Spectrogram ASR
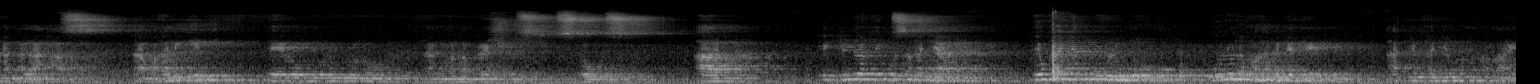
ng alahas. Napakaliit, pero puno-puno ng mga precious stones. At lang din po sa kanya, yung kanyang ulo ng mahalaga din, at yung kanyang mga kamay,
